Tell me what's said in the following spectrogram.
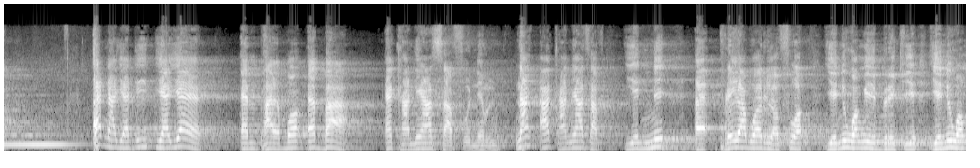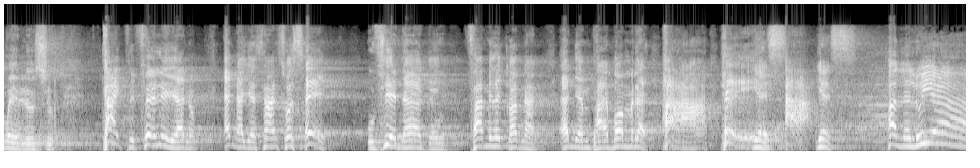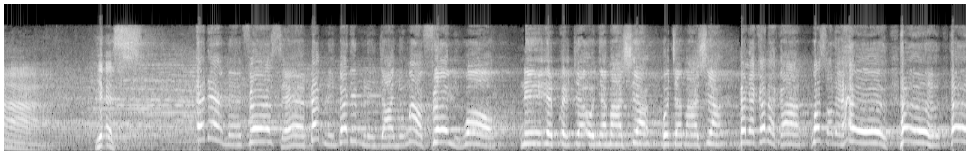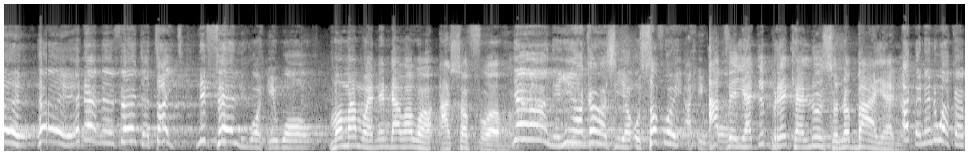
ẹ̀nà yẹ̀dí yẹ̀yẹ́ ẹ̀mpàẹ̀bọ ẹ̀bà ẹ̀kànnì asàfò ní mu aka ẹ̀kànnì asàfò yẹn ní ẹ̀ prayer warrior fọ́ yẹn ní wọ́n ẹ̀ bírèkì yẹn ní wọ́n ẹ̀ su. táìtì fẹ́ẹ̀lì yẹn no. ɛna sons so se ofie na nothing. family covenant empire bomb mmerɛ ha yes ah. yes hallelujah yes ɛna mɛfɛ sɛ bɛmiri bɛdi miri gya anwoma afɛ ni wɔ ni egbeja onyemasia ojemasia belekanaka wasọle hee hee hee hee enemefe jẹ tight ni fail wọ hiwọ. mo máa mọ ẹni dáwọ́ wọ asọ́fọ̀. yáà yẹ̀yìn akáwàsí yẹ òsọ́fọ̀ àhìwọ́. àfẹ̀yàdí break and loose ló bá yẹn. agbẹ̀nẹ́ni wà kẹ́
